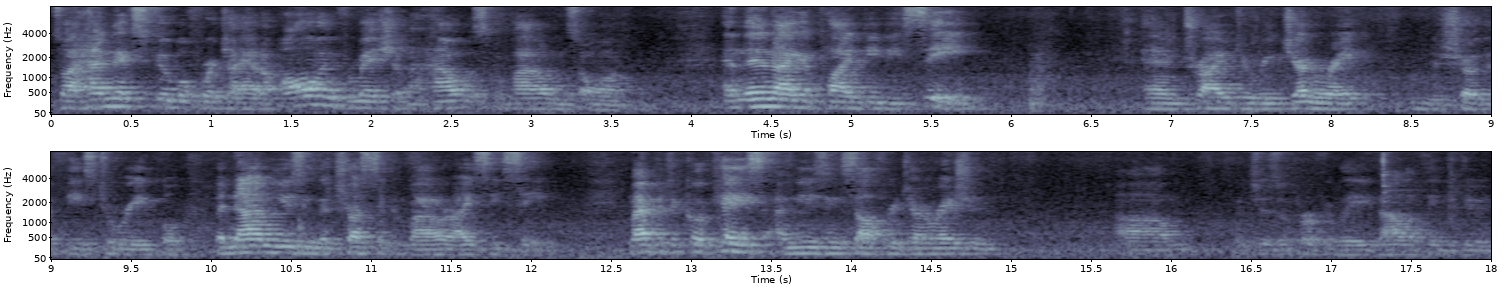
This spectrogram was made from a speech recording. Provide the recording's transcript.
So I had an executable for which I had all the information about how it was compiled and so on. And then I applied DDC and tried to regenerate to show that these two were equal. But now I'm using the trusted compiler ICC. In my particular case, I'm using self-regeneration, um, which is a perfectly valid thing to do in.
